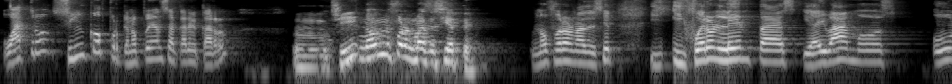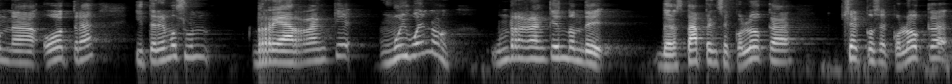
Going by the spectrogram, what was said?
¿Cuatro? ¿Cinco? Porque no podían sacar el carro. Mm, sí, no, no fueron más de siete no fueron más de siete, y, fueron lentas, y ahí vamos, una, otra, y tenemos un rearranque muy bueno, un rearranque en donde Verstappen se coloca, Checo se coloca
